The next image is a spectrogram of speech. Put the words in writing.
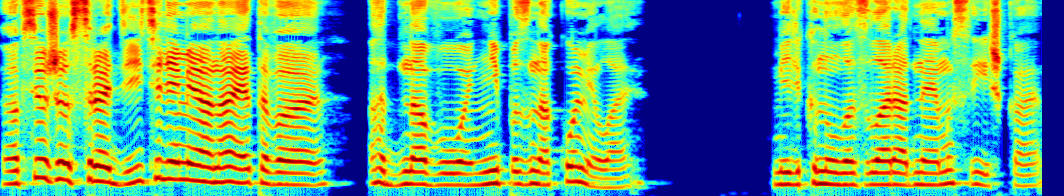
А все же с родителями она этого одного не познакомила. Мелькнула злорадная мыслишка,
